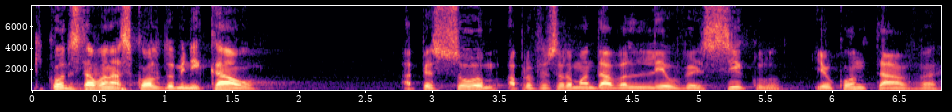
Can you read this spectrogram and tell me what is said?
que quando estava na escola dominical, a pessoa, a professora mandava ler o versículo, eu contava.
